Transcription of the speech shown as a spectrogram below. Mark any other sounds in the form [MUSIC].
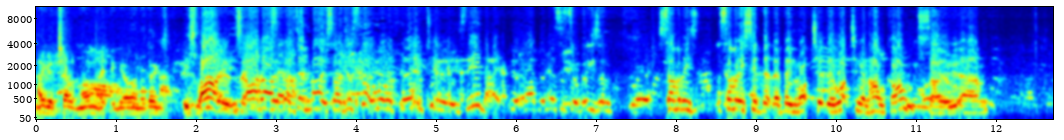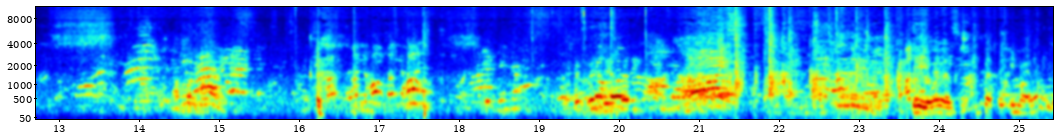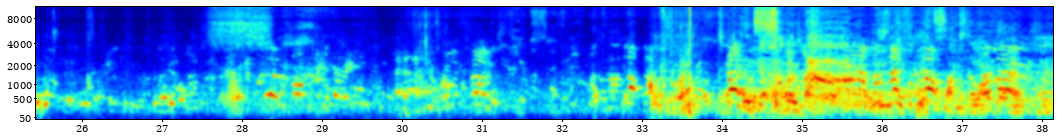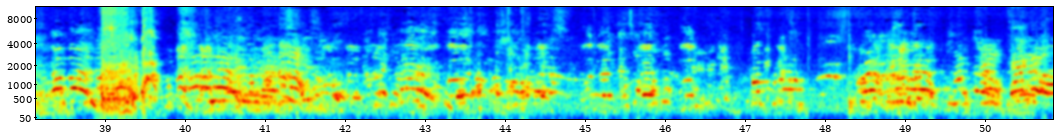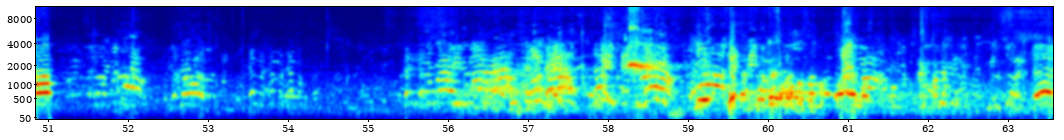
I could tell him my mate to go on the things. He's like, Oh, he's oh no, I didn't know. So I just thought, well, if the opportunity's there, mate, I mean, this is the reason. Somebody, somebody said that they've been watching. They're watching in Hong Kong. So um, Yeah, well, it's, but in my line,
